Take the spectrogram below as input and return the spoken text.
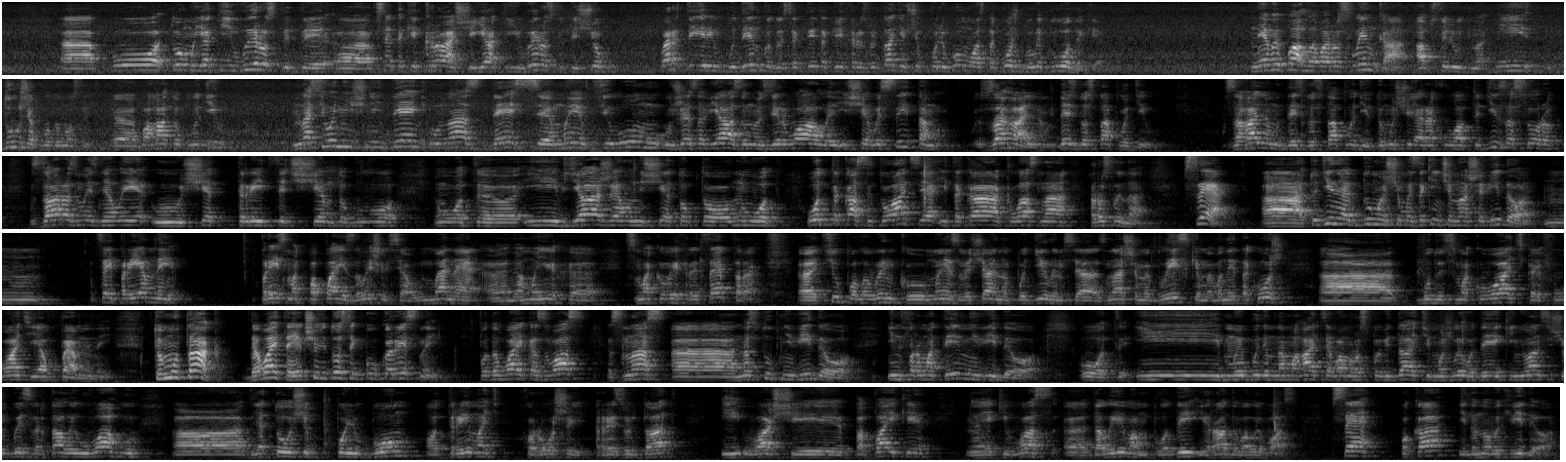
е, по тому, як її виростити, е, все-таки краще, як її виростити, щоб в квартирі, в будинку досягти таких результатів, щоб по-любому у вас також були плодики невибаглива рослинка абсолютно і дуже плодоносить багато плодів. На сьогоднішній день у нас десь ми в цілому вже зав'язано, зірвали і ще висить там в загальному десь до 100 плодів. В загальному десь до 100 плодів, тому що я рахував тоді за 40. Зараз ми зняли ще 30 з чим-то було. От, е, і в'яже он ще. Тобто, ну от, от така ситуація і така класна рослина. Все. А, тоді я думаю, що ми закінчимо наше відео. Цей приємний присмак папаї залишився у мене е, на моїх е, смакових рецепторах. Е, Цю половинку ми, звичайно, поділимося з нашими близькими. Вони також будуть смакувати, кайфувати, я впевнений. Тому так, давайте, якщо відосик був корисний, вподобайка з вас, з нас наступні відео, інформативні відео. От, і ми будемо намагатися вам розповідати, можливо, деякі нюанси, щоб ви звертали увагу для того, щоб по-любому отримати хороший результат. І ваші папайки, е, які вас е, дали вам плоди і радували вас. Все, пока і до нових відео.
